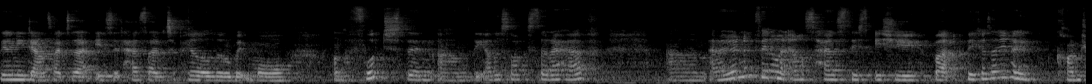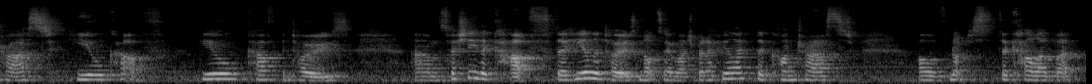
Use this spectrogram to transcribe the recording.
the only downside to that is it has started to peel a little bit more on the foot than um, the other socks that I have. Um, and I don't know if anyone else has this issue, but because I did a contrast heel cuff, heel, cuff and toes, um, especially the cuff, the heel and toes not so much, but I feel like the contrast of not just the colour but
